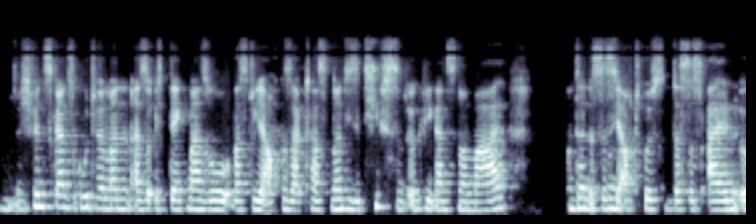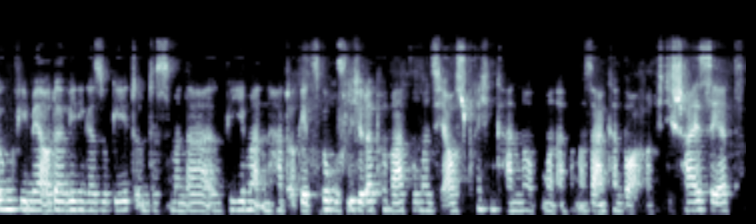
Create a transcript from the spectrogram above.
Ich finde es ganz gut, wenn man, also ich denke mal so, was du ja auch gesagt hast, ne, diese Tiefs sind irgendwie ganz normal. Und dann ist es ja auch tröstend, dass es allen irgendwie mehr oder weniger so geht und dass man da irgendwie jemanden hat, ob jetzt beruflich oder privat, wo man sich aussprechen kann, ob man einfach mal sagen kann, boah, richtig scheiße jetzt.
